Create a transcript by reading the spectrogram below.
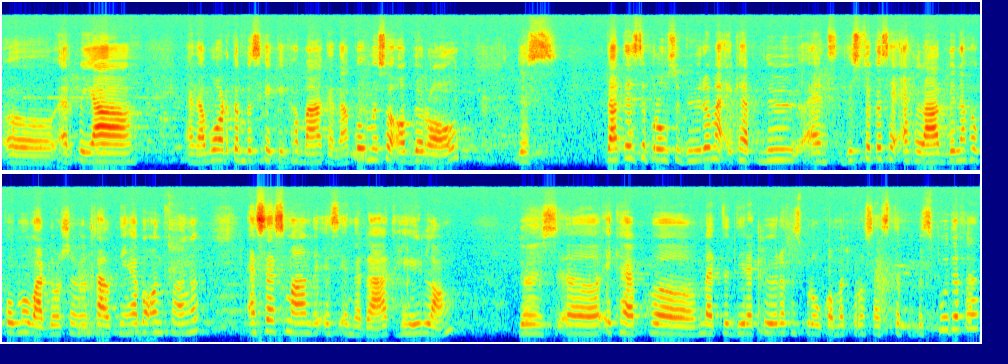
eh, RPA, en dan wordt een beschikking gemaakt en dan komen ze op de rol. Dus dat is de procedure, maar ik heb nu, en de stukken zijn echt laat binnengekomen, waardoor ze hun geld niet hebben ontvangen. En zes maanden is inderdaad heel lang. Dus uh, ik heb uh, met de directeuren gesproken om het proces te bespoedigen,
